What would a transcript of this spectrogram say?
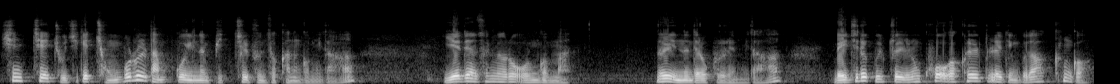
신체 조직의 정보를 담고 있는 빛을 분석하는 겁니다. 이에 대한 설명으로 옳은 것만을 있는 대로 고르랍니다. 매질의 굴절률은 코어가 클레딩보다 큰 거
